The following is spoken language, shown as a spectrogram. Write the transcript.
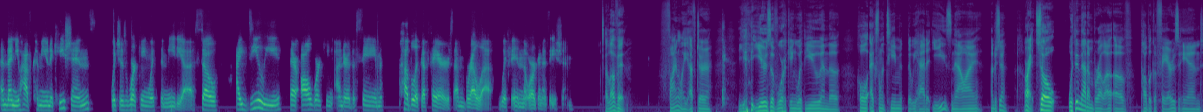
And then you have communications, which is working with the media. So ideally, they're all working under the same public affairs umbrella within the organization. I love it. Finally, after years of working with you and the whole excellent team that we had at Eaze, now I understand. All right. So, within that umbrella of public affairs and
